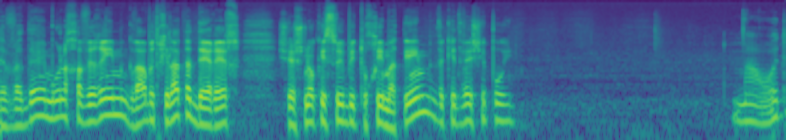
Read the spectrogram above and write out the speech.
לוודא מול החברים כבר בתחילת הדרך שישנו כיסוי ביטוחי מתאים וכתבי שיפוי. מה עוד?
